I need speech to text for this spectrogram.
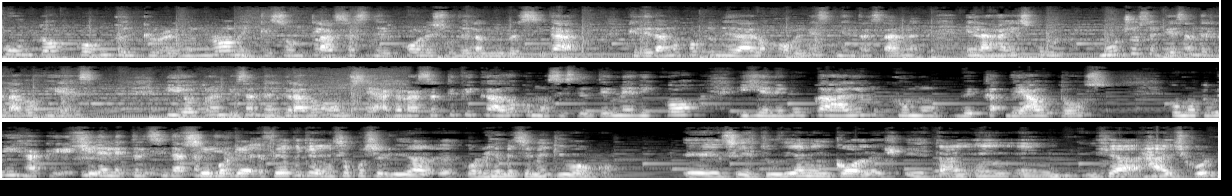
junto con Concurrent Enrollment, que son clases del college o de la universidad, que le dan oportunidad a los jóvenes mientras están en la high school. Muchos empiezan del grado 10 y otros empiezan del grado 11 a agarrar certificado como asistente médico, higiene bucal, como de autos, como tu hija, que, y de electricidad sí, porque fíjate que en esa posibilidad, eh, corrígeme si me equivoco, eh, si estudian en college y están en, en, high school,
